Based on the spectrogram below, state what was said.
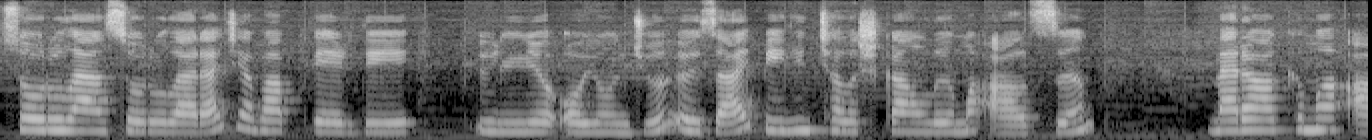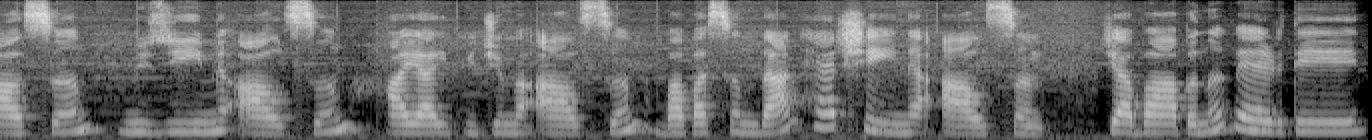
sorulan sorulara cevap verdi. Ünlü oyuncu Özay benim çalışkanlığımı alsın, merakımı alsın, müziğimi alsın, hayal gücümü alsın, babasından her şeyini alsın cevabını verdi.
